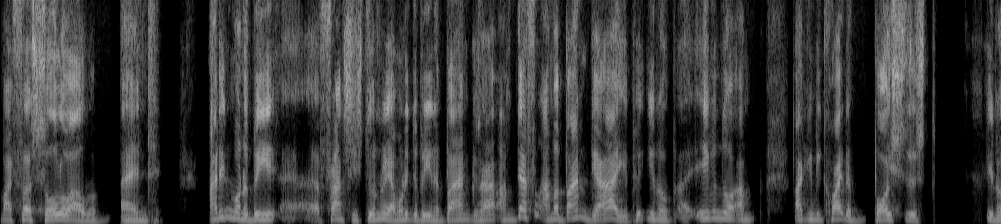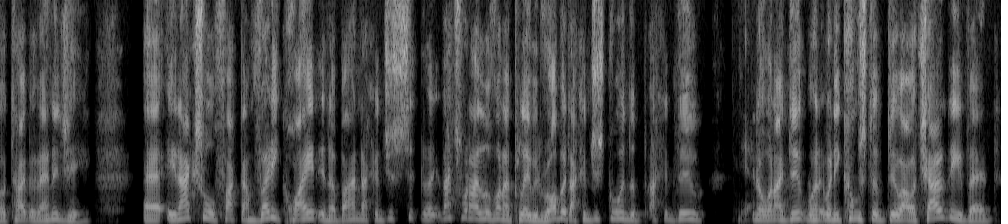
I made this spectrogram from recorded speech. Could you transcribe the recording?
my first solo album. And I didn't want to be uh, Francis Dunnery. I wanted to be in a band because I'm definitely I'm a band guy. But you know, even though I'm I can be quite a boisterous, you know, type of energy. Uh, in actual fact, I'm very quiet in a band. I can just sit. Like, that's what I love when I play with Robert. I can just go in the. I can do. Yeah. You know, when I do when when he comes to do our charity event,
